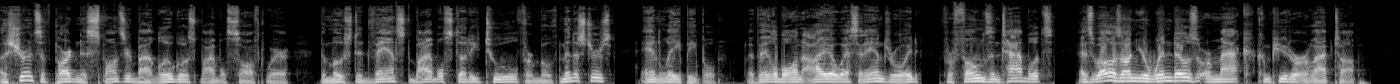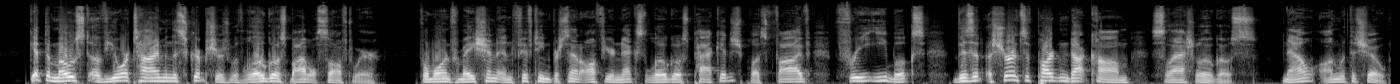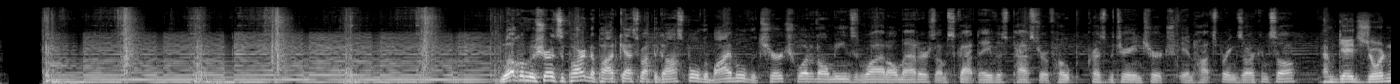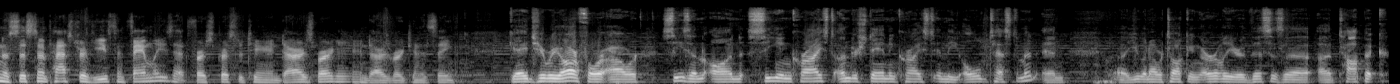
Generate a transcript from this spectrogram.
Assurance of Pardon is sponsored by Logos Bible Software, the most advanced Bible study tool for both ministers and laypeople. Available on iOS and Android for phones and tablets, as well as on your Windows or Mac computer or laptop. Get the most of your time in the scriptures with Logos Bible Software. For more information and 15% off your next Logos package, plus five free ebooks, visit assuranceofpardon.com slash logos. Now, on with the show. Welcome to Assurance of Pardon, a podcast about the gospel, the Bible, the church, what it all means, and why it all matters. I'm Scott Davis, pastor of Hope Presbyterian Church in Hot Springs, Arkansas. I'm Gage Jordan, assistant pastor of youth and families at First Presbyterian Dyersburg in Dyersburg, Tennessee. Gage, here we are for our season on seeing Christ, understanding Christ in the Old Testament. And uh, you and I were talking earlier, this is a, a, topic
